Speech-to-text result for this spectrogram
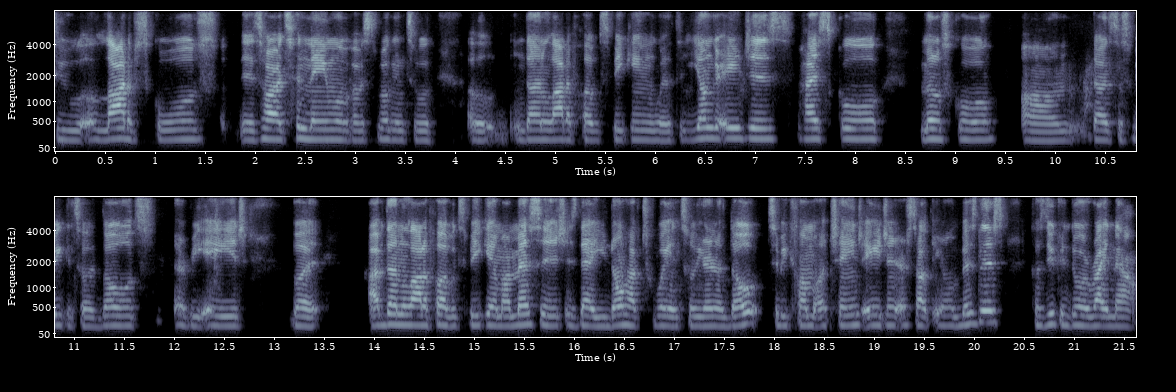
to a lot of schools. It's hard to name them. I've spoken to, uh, done a lot of public speaking with younger ages, high school, middle school. Um, done some speaking to adults, every age. But I've done a lot of public speaking. My message is that you don't have to wait until you're an adult to become a change agent or start your own business because you can do it right now.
